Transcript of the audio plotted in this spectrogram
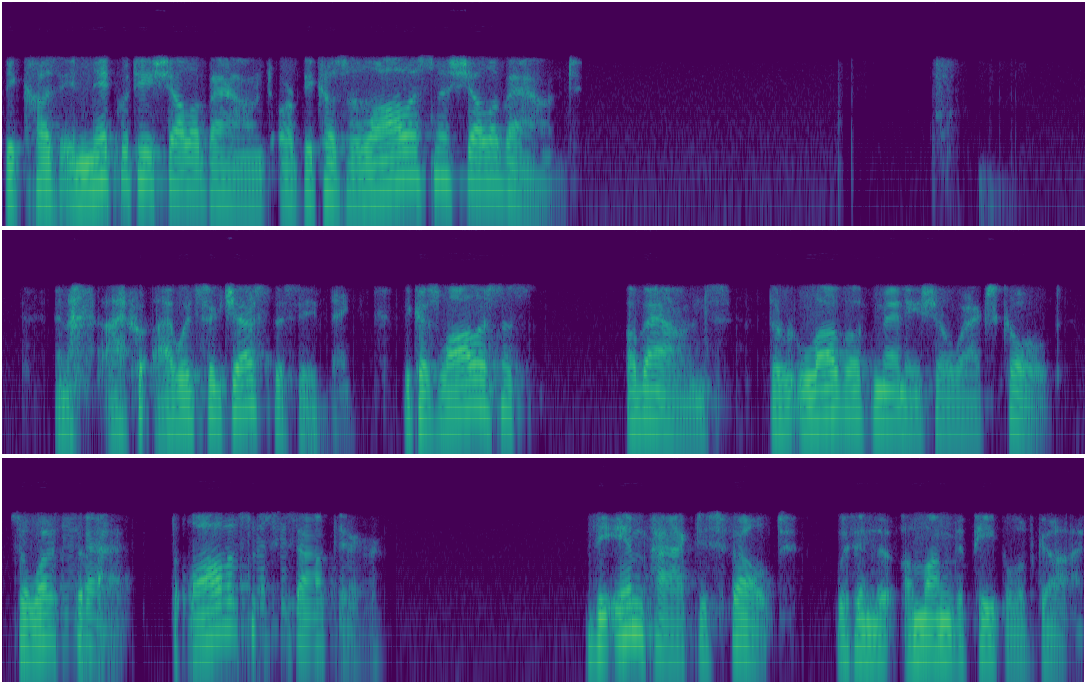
because iniquity shall abound, or because lawlessness shall abound. And I, I would suggest this evening, because lawlessness abounds, the love of many shall wax cold. So what's that? The lawlessness is out there. The impact is felt within the among the people of God.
